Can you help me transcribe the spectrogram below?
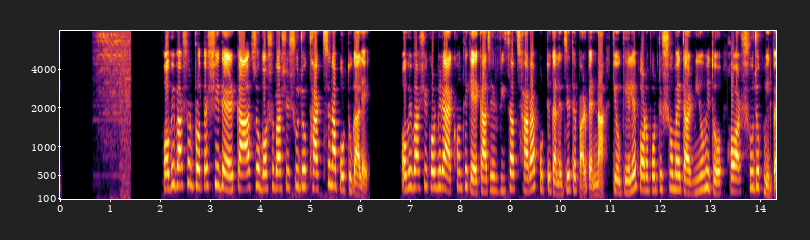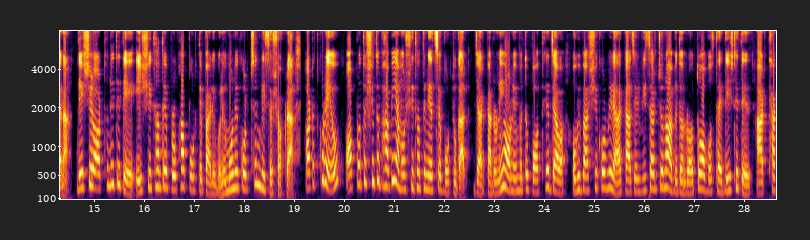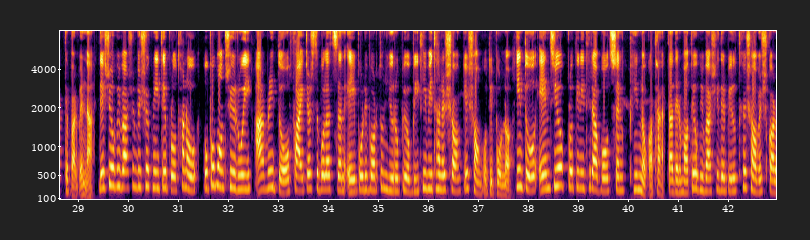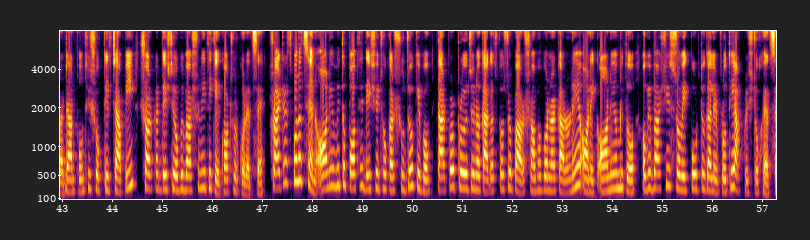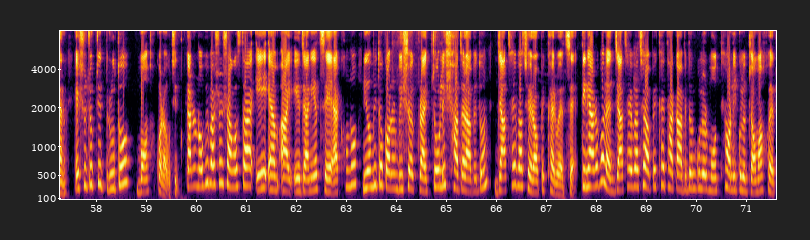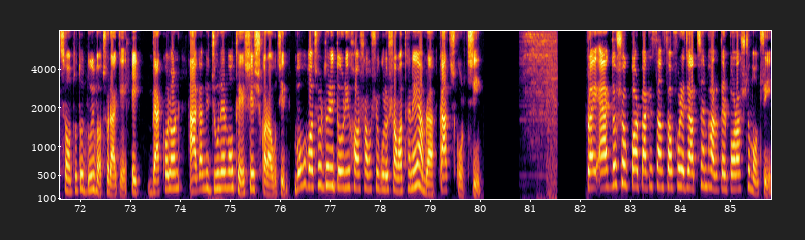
অভিবাসন প্রত্যাশীদের কাজ ও বসবাসের সুযোগ থাকছে না পর্তুগালে। অভিবাসী কর্মীরা এখন থেকে কাজের ভিসা ছাড়া পর্তুগালে যেতে পারবেন না। কেউ গেলে পরবর্তী সময়ে তার নিয়মিত হওয়ার সুযোগ মিলবে না। দেশের অর্থনীতিতে এই সিদ্ধান্তের প্রভাব পড়তে পারে বলে মনে করছেন বিশ্লেষকরা। হঠাৎ করেও অপ্রত্যাশিতভাবেই এমন সিদ্ধান্ত নিয়েছে পর্তুগাল, যার কারণে অনিয়মিত পথে যাওয়া অভিবাসী কর্মীরা কাজের ভিসার জন্য আবেদনরত অবস্থায় দেশটিতে আর থাকতে পারবেন না। দেশীয় অভিবাসন বিষয়ক নীতির প্রধান ও উপমন্ত্রী রুই আমৃত ফাইটার্স বলেছেন, এই পরিবর্তন ইউরোপীয় বিধিবিধানের সঙ্গে সঙ্গতিপূর্ণ। কিন্তু এনজিও প্রতিনিধিরা বলছেন ভিন্ন কথা। তাদের মতে অভিবাসীদের বিরুদ্ধে সমাবেশ করা ডানপন্থী শক্তির চাপই সরকার দেশটির অভিবাসন নীতিকে কঠোর করেছে। ফ্রাইটার্স বলেছেন, অনিয়মিত পথে দেশে ঢোকার সুযোগ এবং তারপর প্রয়োজনীয় কাগজপত্র পাওয়ার সম্ভাবনার কারণে অনেক অনিয়মিত অভিবাসী শ্রমিক পর্তুগালের প্রতি আকৃষ্ট হয়েছেন। এই সুযোগটি দ্রুত বন্ধ করা উচিত। কারণ অভিবাসন সংস্থা এ এম আই এ জানিয়েছে, এখনও নিয়মিতকরণ বিষয়ক প্রায় চল্লিশ হাজার আবেদন যাচাই বাছাইয়ের অপেক্ষায় রয়েছে। তিনি আরও বলেন, যাচাই বাছাই অপেক্ষায় থাকা আবেদনগুলোর মধ্যে অনেকগুলো জমা হয়েছে অন্তত দুই বছর আগে। এই ব্যাকলন আগামী জুনের মধ্যে শেষ করা উচিত। বহু বছর ধরে তৈরি হওয়া সমস্যাগুলোর সমাধানে আমরা কাজ করছি। প্রায় এক দশক পর পাকিস্তান সফরে যাচ্ছেন ভারতের পররাষ্ট্রমন্ত্রী।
